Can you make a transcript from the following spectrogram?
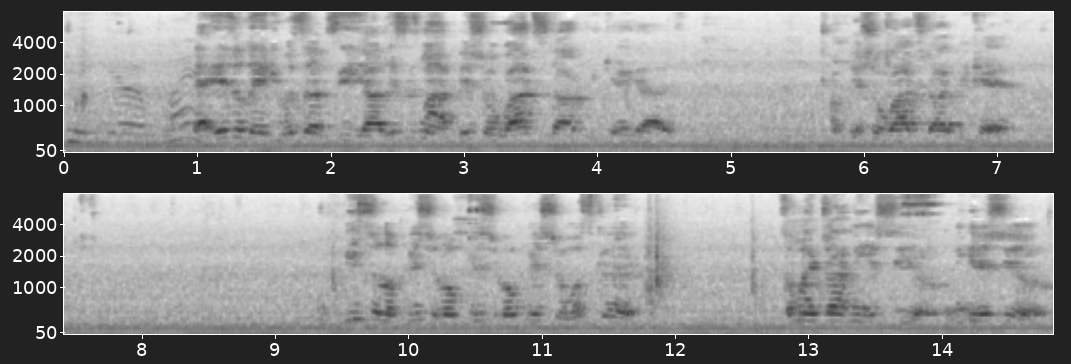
to your? That is a lady. What's up, Z? Y'all, this is my official Rockstar PK, guys. Official Rockstar PK. Official, official, official, official. What's good? Somebody drop me a shield. Let me get a shield.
